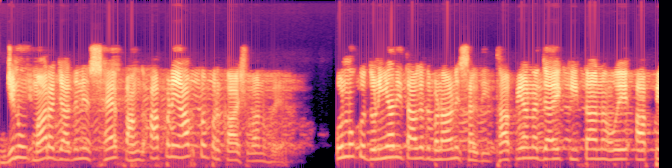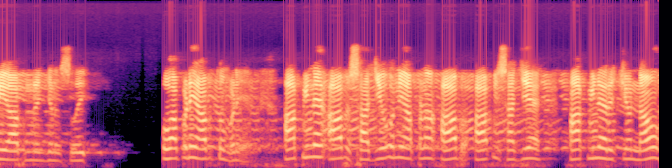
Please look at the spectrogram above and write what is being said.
ਜਿਹਨੂੰ ਮਹਾਰਾਜ ਆਦੇ ਨੇ, ਸਹਿ ਭੰਗ ਆਪਣੇ ਆਪ ਤੋਂ ਪ੍ਰਕਾਸ਼ਵਾਨ ਹੋਇਆ ਉਹਨੂੰ ਕੋਈ ਦੁਨੀਆ ਦੀ ਤਾਕਤ ਬਣਾ ਨਹੀਂ ਸਕਦੀ। ਥਾਪਿਆ ਨਾ ਜਾਏ, ਕੀਤਾ ਨਾ ਹੋਏ, ਆਪੇ ਆਪ ਨਿਰੰਜਨ ਸੋਏ। ਉਹ ਆਪਣੇ ਆਪ ਤੋਂ ਬਣਿਆ। ਆਪ ਹੀ ਨੇ ਆਪ ਸਾਜਿਓ, ਉਹਨੇ ਆਪਣਾ ਆਪ ਆਪ ਹੀ ਸਾਜਿਆ। ਆਪ ਹੀ ਨੇ ਰਚਿਓ ਨਾਉ,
